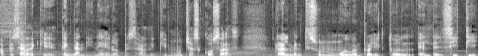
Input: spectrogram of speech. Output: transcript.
a pesar de que tengan dinero, a pesar de que muchas cosas, realmente es un muy buen proyecto el del City.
